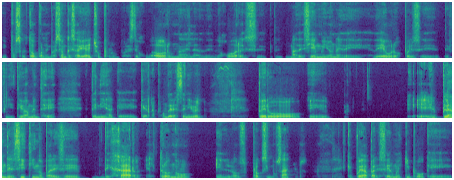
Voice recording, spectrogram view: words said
eh, pues sobre todo por la inversión que se había hecho por, por este jugador, una de, las de los jugadores eh, más de 100 millones de, de euros, pues eh, definitivamente tenía que, que responder a este nivel. Pero eh, el plan del City no parece dejar el trono en los próximos años. Que pueda aparecer un equipo que,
